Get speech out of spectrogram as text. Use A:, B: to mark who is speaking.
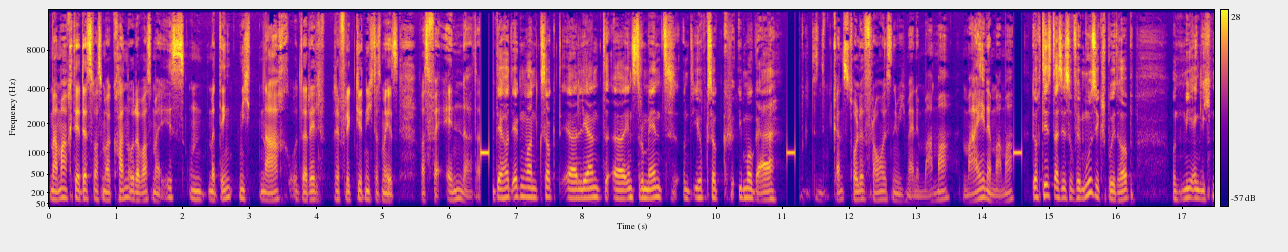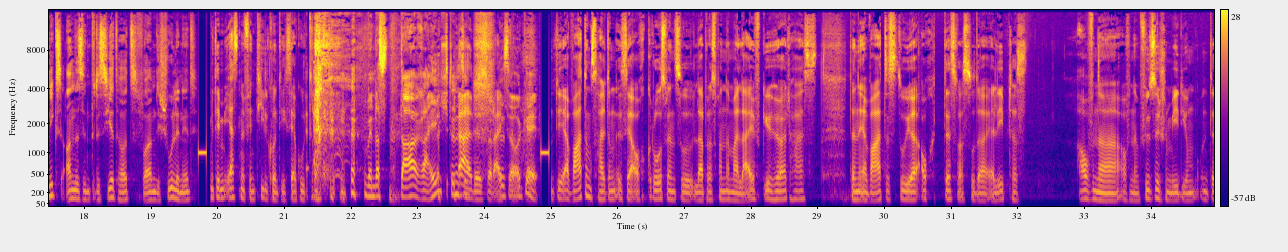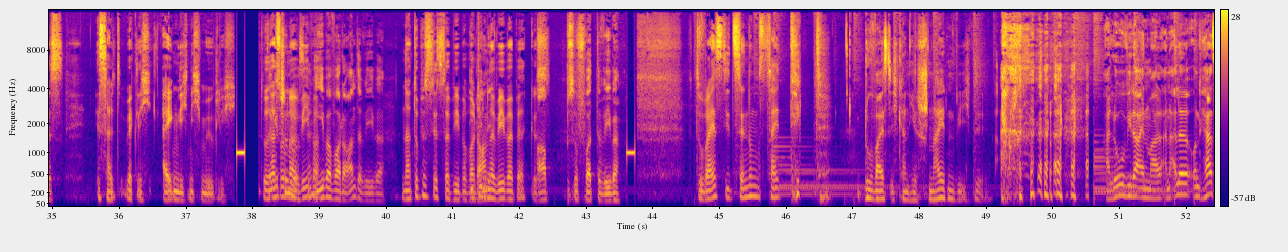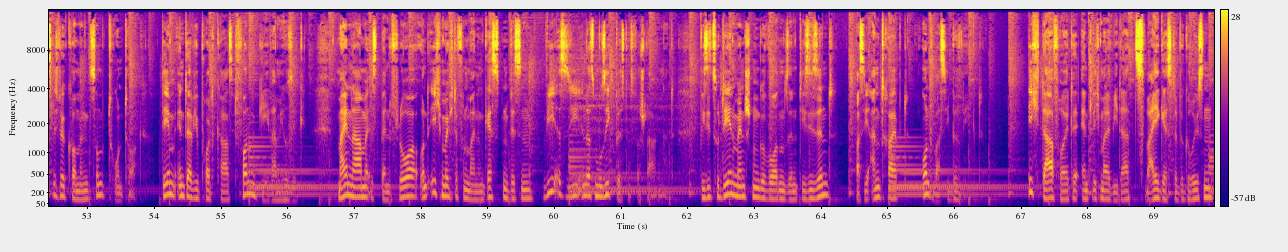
A: man macht ja das, was man kann oder was man ist und man denkt nicht nach oder re reflektiert nicht, dass man jetzt was verändert.
B: Der hat irgendwann gesagt, er lernt äh, Instrument und ich habe gesagt, ich mag auch. Eine
A: ganz tolle Frau ist nämlich meine Mama, meine Mama.
B: Durch das, dass ich so viel Musik gespielt habe, und mich eigentlich nichts anderes interessiert hat, vor allem die Schule nicht.
A: Mit dem ersten Ventil konnte ich sehr gut draufdrücken.
C: wenn das da reicht, dann
A: ja, das reicht.
C: ist ja okay.
A: Und die Erwartungshaltung ist ja auch groß, wenn du Labras Banda mal live gehört hast, dann erwartest du ja auch das, was du da erlebt hast, auf einer, auf einem physischen Medium und das ist halt wirklich eigentlich nicht möglich.
B: Du da hast schon mal Weber. Weber war der andere Weber.
A: Na, du bist jetzt der Weber, weil der andere Weber Berg ist.
B: Ab sofort der Weber.
A: Du weißt, die Sendungszeit tickt.
C: Du weißt, ich kann hier schneiden, wie ich will. Hallo wieder einmal an alle und herzlich willkommen zum Tontalk, dem Interview-Podcast von Geva Music. Mein Name ist Ben Flor und ich möchte von meinen Gästen wissen, wie es sie in das Musikbusiness verschlagen hat, wie sie zu den Menschen geworden sind, die sie sind, was sie antreibt und was sie bewegt. Ich darf heute endlich mal wieder zwei Gäste begrüßen,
